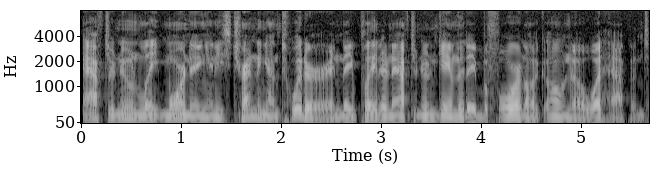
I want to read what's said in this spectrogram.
afternoon, late morning, and he's trending on Twitter. And they played an afternoon game the day before, and I'm like, oh no, what happened?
